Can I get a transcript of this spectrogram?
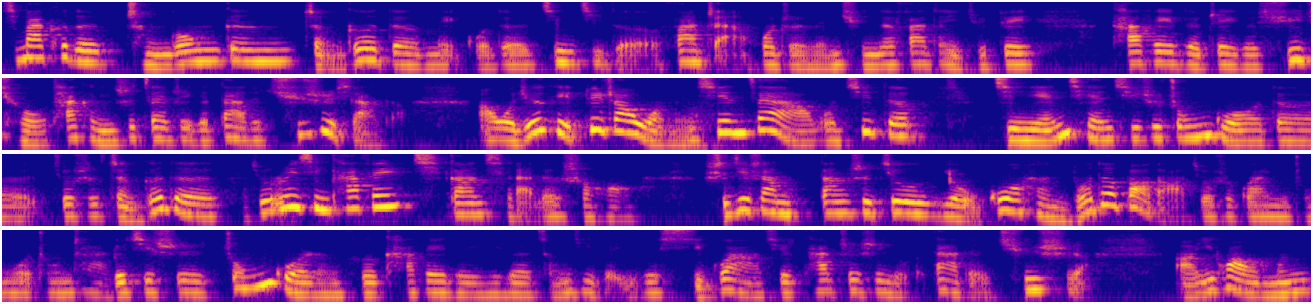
星巴克的成功跟整个的美国的经济的发展或者人群的发展，以及对咖啡的这个需求，它肯定是在这个大的趋势下的啊。我觉得可以对照我们现在啊，我记得几年前其实中国的就是整个的就瑞幸咖啡起刚起来的时候，实际上当时就有过很多的报道，就是关于中国中产，尤其是中国人喝咖啡的一个整体的一个习惯啊。其实它这是有大的趋势啊。一会儿我们。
